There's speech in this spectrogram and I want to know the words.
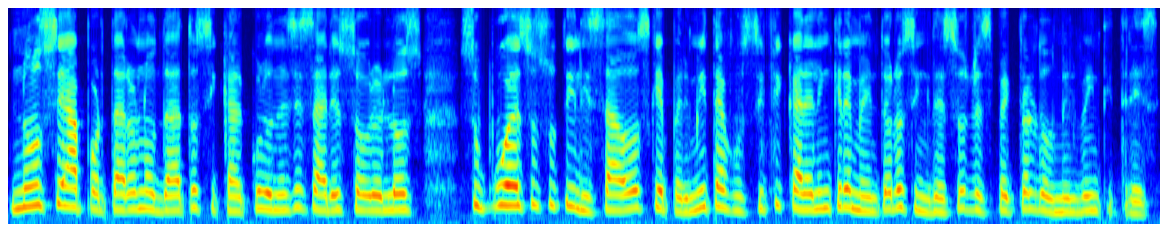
no se aportaron los datos y cálculos necesarios sobre los supuestos utilizados que permitan justificar el incremento de los ingresos respecto al 2023.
